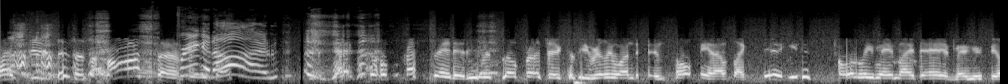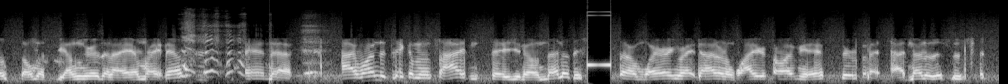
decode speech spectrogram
like, this is awesome. Bring it on. I was so frustrated. He was so frustrated because he really wanted to insult me, and I was like, "Dude, you just totally made my day. It made me feel so much younger than I am right now." and uh, I wanted to take him aside and say, you know, none of this that I'm wearing right now. I don't know why you're calling me a hipster, but uh, none of this is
